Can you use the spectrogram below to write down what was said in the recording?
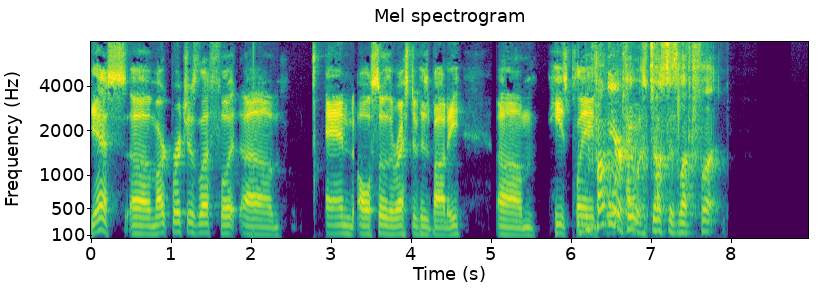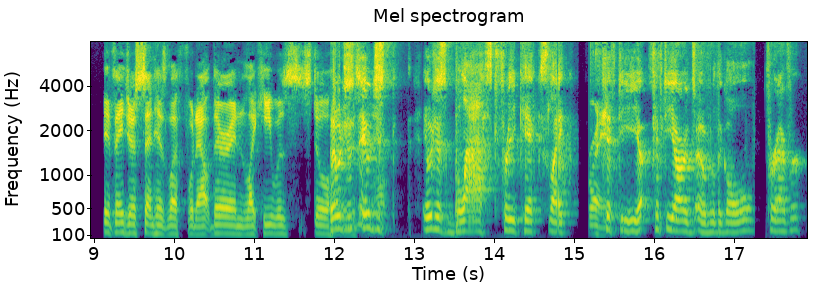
Yes, uh, Marc Burch's left foot, um, and also the rest of his body. Um, he's played. funnier if it was just his left foot. if they just sent his left foot out there and like he was still. It would just it would just it would just blast free kicks like Right. 50, 50 yards over the goal forever.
